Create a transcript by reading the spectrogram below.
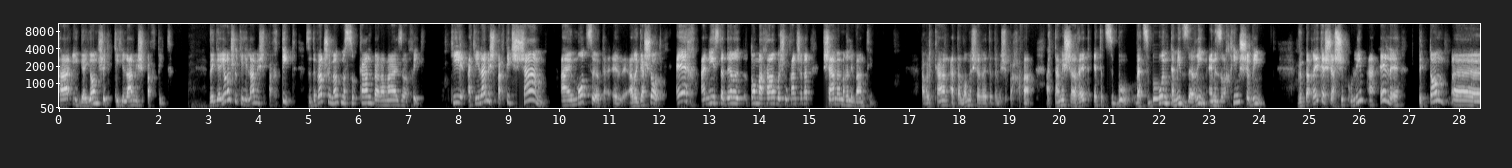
ההיגיון של קהילה משפחתית. והיגיון של קהילה משפחתית זה דבר שמאוד מסוכן ברמה האזרחית. כי הקהילה המשפחתית שם האמוציות האלה, הרגשות, איך אני אסתדר איתו מחר בשולחן שבת, שם הם רלוונטיים. אבל כאן אתה לא משרת את המשפחה, אתה משרת את הציבור, והציבור הם תמיד זרים, הם אזרחים שווים, וברגע שהשיקולים האלה פתאום אה,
